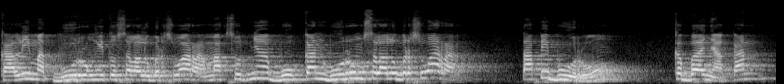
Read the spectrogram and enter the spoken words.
kalimat burung itu selalu bersuara, maksudnya bukan burung selalu bersuara, tapi burung kebanyakan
